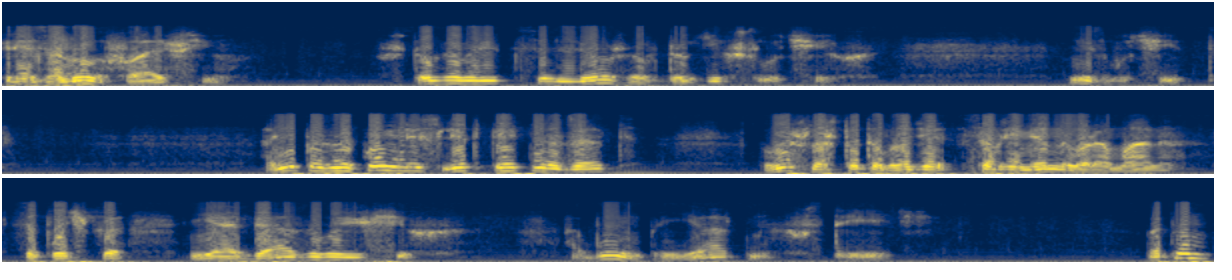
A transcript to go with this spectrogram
резанула фальшью. Что говорится лежа в других случаях, не звучит. Они познакомились лет пять назад. Вышло что-то вроде современного романа, цепочка необязывающих, обоим приятных встреч. Потом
